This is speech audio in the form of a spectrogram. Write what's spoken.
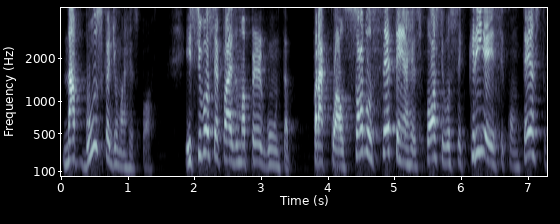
na busca de uma resposta. E se você faz uma pergunta para a qual só você tem a resposta e você cria esse contexto,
